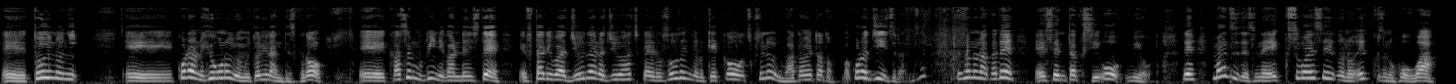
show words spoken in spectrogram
えー、問いの2。えー、これはの表の読み取りなんですけど、えー、河川部 B に関連して、えー、2人は17、18回の総選挙の結果を次のようにまとめたと。まあ、これは事実なんですね。でその中で、えー、選択肢を見ようと。で、まずですね、XY 成果の X の方は、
